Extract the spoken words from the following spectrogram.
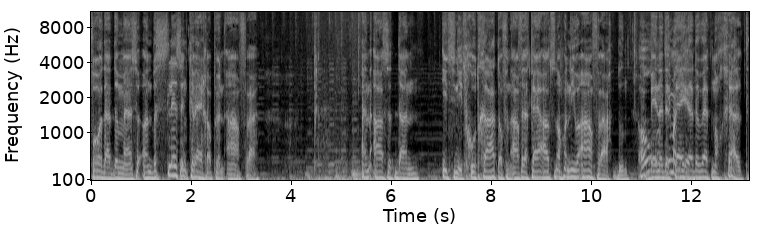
voordat de mensen een beslissing krijgen op hun aanvraag. En als het dan iets niet goed gaat of een aanvraag, kan je alsnog een nieuwe aanvraag doen. Oh, binnen de tijd dat de wet nog geldt.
